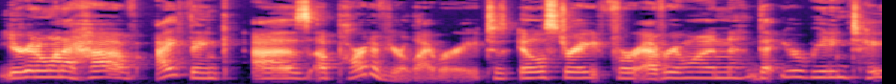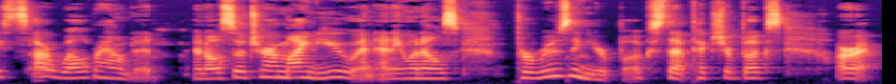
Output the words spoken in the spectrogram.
you're going to want to have, I think, as a part of your library to illustrate for everyone that your reading tastes are well rounded. And also to remind you and anyone else perusing your books that picture books are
